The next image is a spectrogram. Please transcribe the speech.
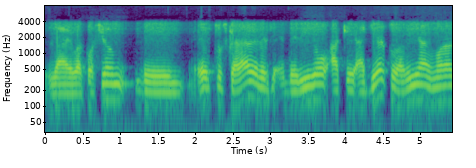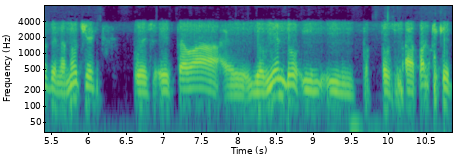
la evacuación de estos cadáveres debido a que ayer todavía en horas de la noche pues estaba eh, lloviendo y, y, pues aparte que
